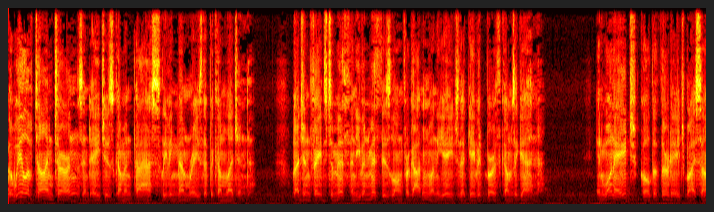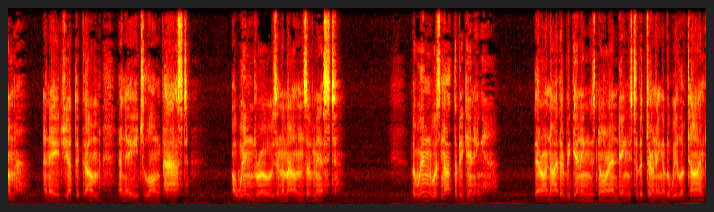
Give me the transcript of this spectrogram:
The wheel of time turns, and ages come and pass, leaving memories that become legend. Legend fades to myth, and even myth is long forgotten when the age that gave it birth comes again. In one age, called the Third Age by some, an age yet to come, an age long past, a wind rose in the mountains of mist. The wind was not the beginning. There are neither beginnings nor endings to the turning of the wheel of time.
